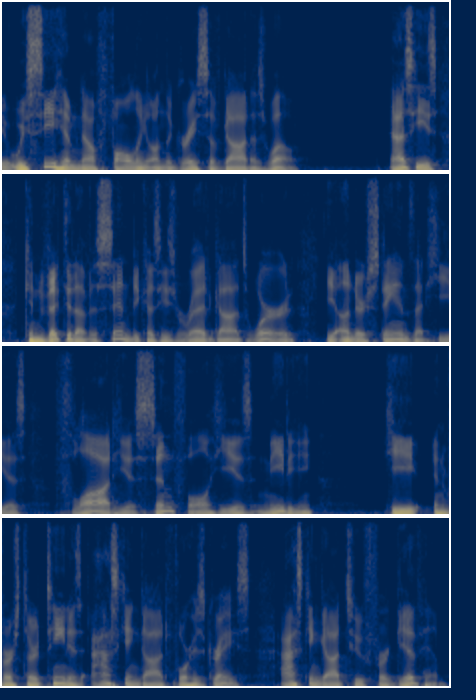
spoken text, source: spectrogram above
we see him now falling on the grace of God as well. As he's convicted of his sin because he's read God's word, he understands that he is flawed, he is sinful, he is needy. He, in verse 13, is asking God for his grace, asking God to forgive him.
